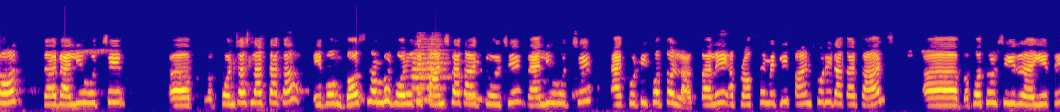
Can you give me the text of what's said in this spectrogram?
তৎ যার ভ্যালিউ হচ্ছে পঞ্চাশ লাখ টাকা এবং দশ নম্বর বড়তে পাঁচটা কাজ চলছে। ভ্যালিউ হচ্ছে এক কোটি সত্তর লাখ। তাহলে অ্যাপ্রক্সিমেটলি পাঁচ কোটি টাকার কাজ পথশ্রীর ইয়েতে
